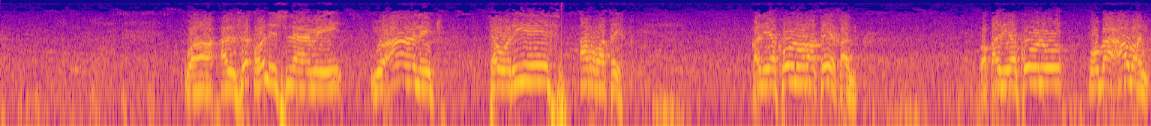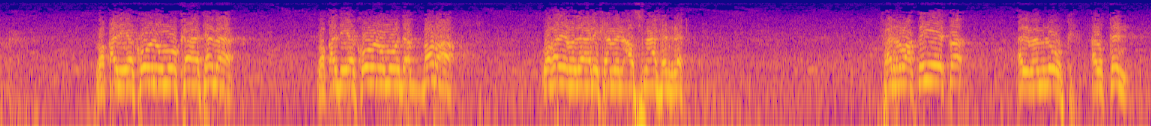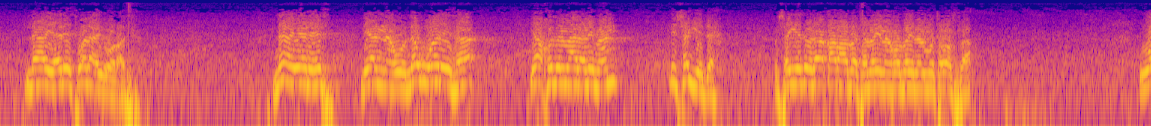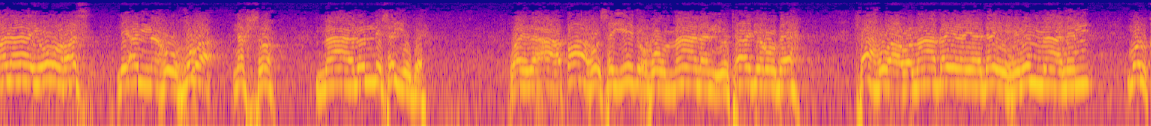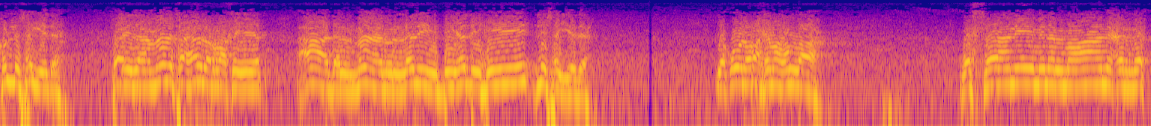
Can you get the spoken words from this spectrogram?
والفقه الإسلامي يعالج توريث الرقيق. قد يكون رقيقا وقد يكون مبعضا وقد يكون مكاتبا وقد يكون مدبرا وغير ذلك من أصناف الرق فالرقيق المملوك القن لا يرث ولا يورث. لا يرث لأنه لو ورث يأخذ المال لمن؟ لسيده. وسيده لا قرابة بينه وبين المتوفى. ولا يورث لأنه هو نفسه مال لسيده. وإذا أعطاه سيده مالا يتاجر به فهو وما بين يديه من مال ملك لسيده. فإذا مات هذا الرقيق عاد المال الذي بيده لسيده. يقول رحمه الله والثاني من الموانع الرق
